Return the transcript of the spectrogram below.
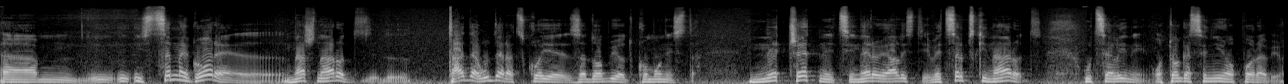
um, iz Crne Gore, naš narod, tada udarac koji je zadobio od komunista, ne četnici, ne rojalisti, već srpski narod u celini, od toga se nije oporavio.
